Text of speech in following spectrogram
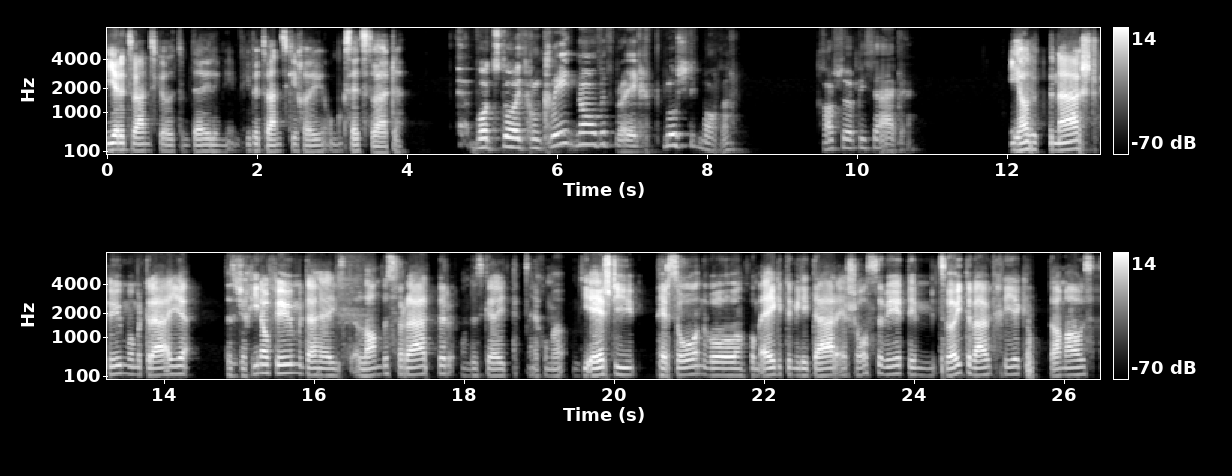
24 oder zum Teil im, 25 können umgesetzt werden Wolltest du uns konkret noch auf das Projekt lustig machen? Kannst du etwas sagen? Ja, der nächste Film, den wir drehen, das ist ein Kinofilm, der heißt Landesverräter und es geht um die erste Person, die vom eigenen Militär erschossen wird im Zweiten Weltkrieg damals.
